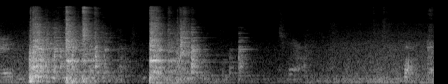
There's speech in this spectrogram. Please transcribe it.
Okay? Fuck.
